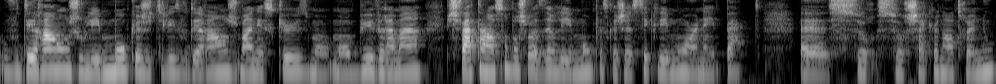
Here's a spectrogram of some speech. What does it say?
vous dérange ou les mots que j'utilise vous dérangent, je m'en excuse. Mon, but est vraiment. je fais attention pour choisir les mots parce que je sais que les mots ont un impact sur, sur, chacun d'entre nous.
